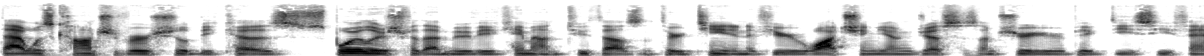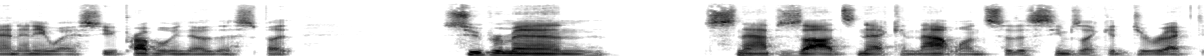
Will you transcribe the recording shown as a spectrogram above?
that was controversial because spoilers for that movie, it came out in 2013. And if you're watching Young Justice, I'm sure you're a big DC fan anyway, so you probably know this. But Superman snaps Zod's neck in that one. So this seems like a direct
